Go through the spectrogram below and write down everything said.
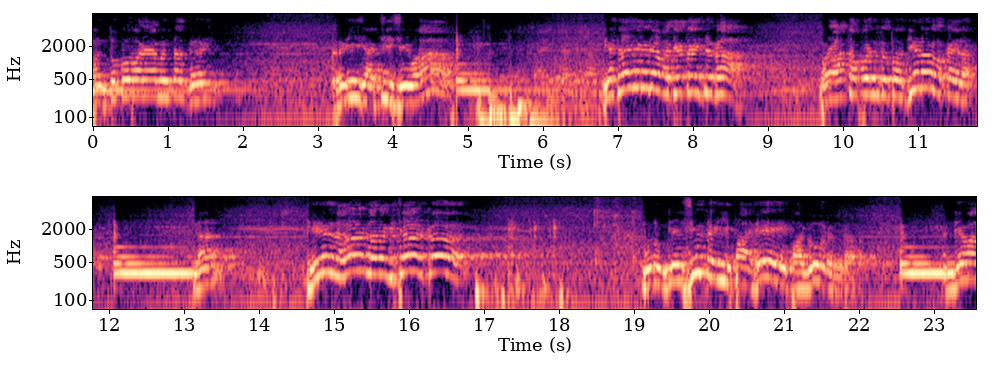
पण तुकोवर म्हणतात घरी खरी ज्याची सेवा देता येतं का देवा? देता येतं का? बरं आतापर्यंत तो दिलं वाकायला धीर धर जरा विचार कर. म्हणून देशील तरी पाहे पांडुरंगा रंगा देवा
